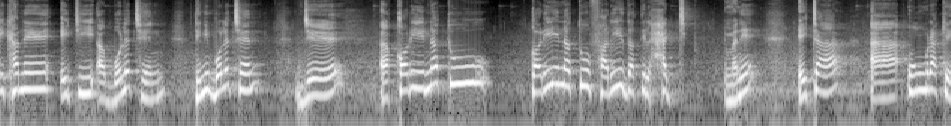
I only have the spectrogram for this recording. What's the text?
এইখানে এইটি বলেছেন, তিনি বলেছেন যে করিনাতু করিনাতু ফারিদাতিল হাজ মানে এইটা উমরাকে,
